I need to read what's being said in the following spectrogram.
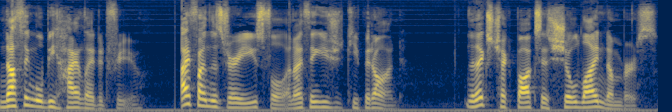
nothing will be highlighted for you. I find this very useful and I think you should keep it on. The next checkbox is Show Line Numbers.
